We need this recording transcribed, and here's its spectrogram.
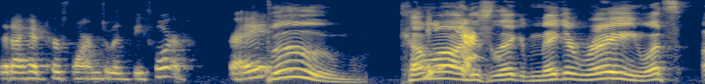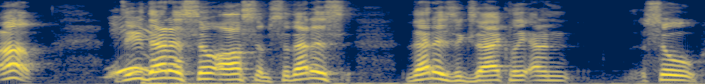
that I had performed with before. Right. Boom. Come yeah. on. Just like make it rain. What's up? Dude, that is so awesome. So that is, that is exactly, and so,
